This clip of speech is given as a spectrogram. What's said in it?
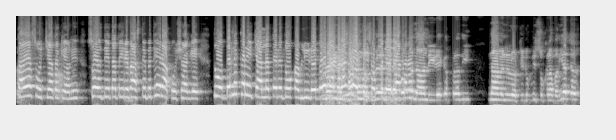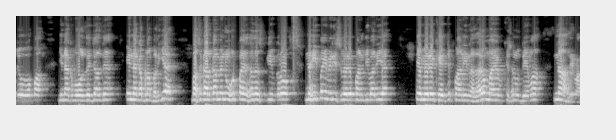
ਤਾਇਆ ਸੋਚਿਆ ਤਾਂ ਕਿਉਂ ਨਹੀਂ? ਸੋਚਦੇ ਤਾਂ ਤੇਰੇ ਵਾਸਤੇ ਬਥੇਰਾ ਕੁਛਾਂਗੇ ਤੂੰ ਉਧਰਲੇ ਘਰੇ ਚੱਲ ਤੇਰੇ ਦੋ ਕਬਲੀੜੇ ਦੋ ਮੈਂ ਸਾਨੂੰ ਰੋਟੀ ਟੁੱਕ ਦੇ ਦਿਆ ਕਰ ਨਾ ਲੀੜੇ ਕੱਪੜੇ ਦੀ ਨਾ ਮੈਨੂੰ ਰੋਟੀ ਟੁੱਕ ਦੀ ਸੁੱਕਣਾ ਵਧੀਆ ਚੱਲ ਜੋ ਆਪਾਂ ਜਿੰਨਾ ਕੁ ਬੋਲਦੇ ਚੱਲਦੇ ਆ ਇੰਨਾ ਕੁ ਆਪਣਾ ਵਧੀਆ ਹੈ। ਬਸ ਗੱਲ ਕਰ ਮੈਨੂੰ ਹੁਣ ਪੈਸਿਆਂ ਦਾ ਸਕੀਮ ਕਰੋ। ਨਹੀਂ ਭਾਈ ਮੇਰੀ ਸਵੇਰੇ ਪਾਣੀ ਦੀ ਵਾਰੀ ਹੈ ਤੇ ਮੇਰੇ ਖੇਤ 'ਚ ਪਾਣੀ ਨਾ ਲਾਇਓ ਮੈਂ ਕਿਸੇ ਨੂੰ ਦੇਵਾਂ ਨਾ ਦੇਵਾਂ।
